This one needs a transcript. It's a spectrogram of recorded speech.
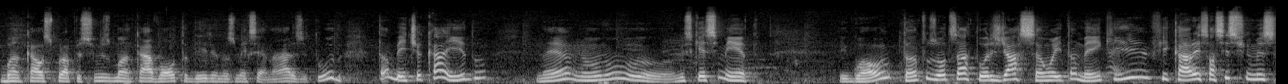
bancar os próprios filmes, bancar a volta dele nos mercenários e tudo, também tinha caído né, no, no- no esquecimento. Igual tantos outros atores de ação aí também que ficaram aí só esses filmes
